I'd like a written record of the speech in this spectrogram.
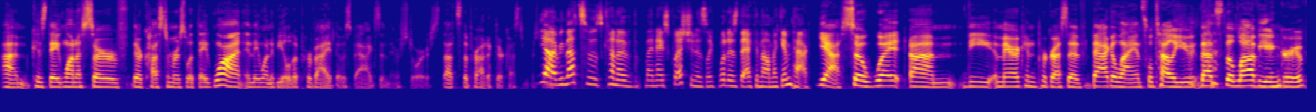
because um, they want to serve their customers what they want and they want to be able to provide those bags in their stores. That's the product their customers yeah, want. I mean, that's was kind of my next question is like, what is the economic impact? Yeah. So, what um, the American Progressive Bag Alliance will tell you, that's the lobbying group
